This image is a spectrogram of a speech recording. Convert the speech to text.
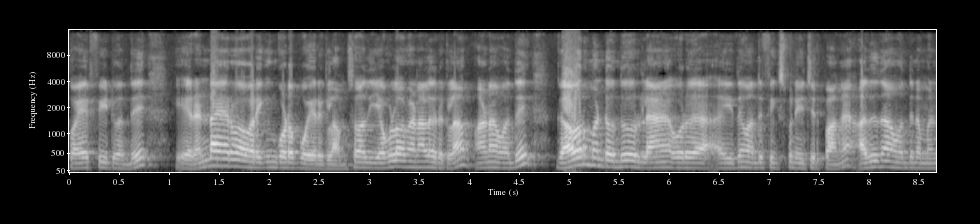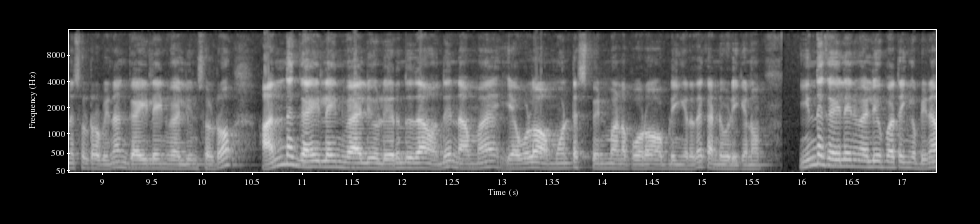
ஸ்கொயர் ஃபீட் வந்து ரெண்டாயிரம் ரூபா வரைக்கும் கூட போயிருக்கலாம். ஸோ அது எவ்வளோ வேணாலும் இருக்கலாம். ஆனால் வந்து கவர்மெண்ட் வந்து ஒரு லே ஒரு இதை வந்து ஃபிக்ஸ் பண்ணி வச்சிருப்பாங்க. அதுதான் வந்து நம்ம என்ன சொல்கிறோம் அப்படின்னா கைட்லைன் வேல்யூன்னு சொல்கிறோம் அந்த கைட்லைன் வேல்யூல தான் வந்து நம்ம எவ்வளோ அமௌண்ட்டை ஸ்பெண்ட் பண்ண போகிறோம் அப்படிங்கிறத கண்டுபிடிக்கணும். இந்த கைட்லைன் வேல்யூ பார்த்தீங்க அப்படின்னா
